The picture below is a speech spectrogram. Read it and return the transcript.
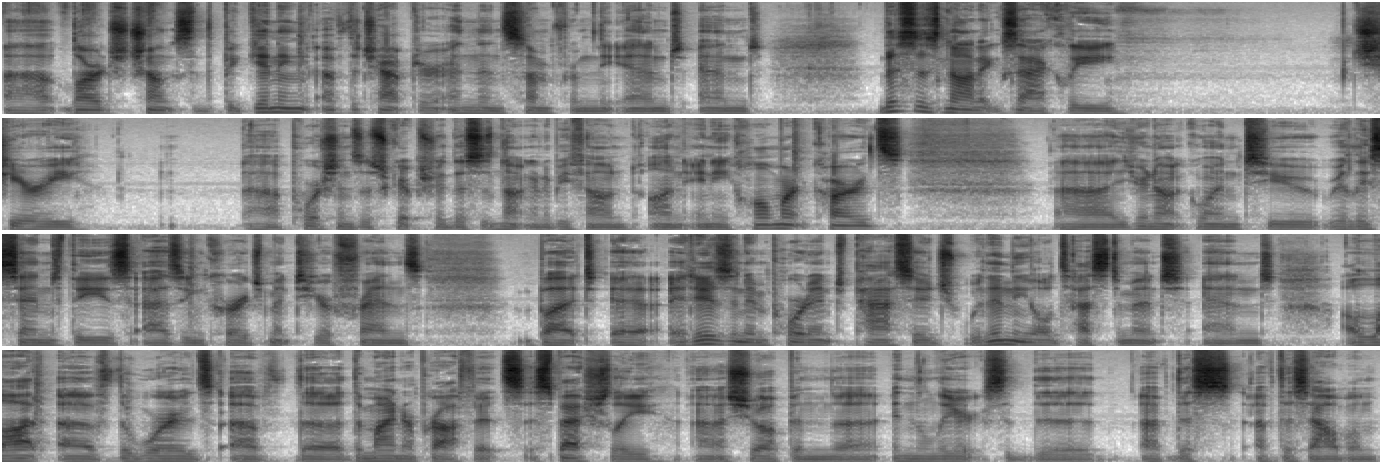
uh, large chunks at the beginning of the chapter and then some from the end. And this is not exactly cheery uh, portions of Scripture, this is not going to be found on any Hallmark cards. Uh, you're not going to really send these as encouragement to your friends, but uh, it is an important passage within the Old Testament, and a lot of the words of the, the minor prophets, especially, uh, show up in the in the lyrics of the of this of this album.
